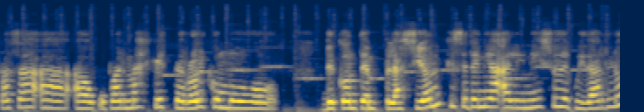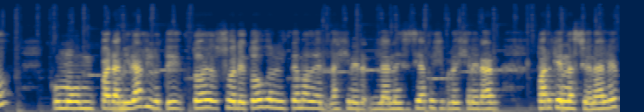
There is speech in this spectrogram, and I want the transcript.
pasa a, a ocupar más que este rol como de contemplación que se tenía al inicio de cuidarlo, como para mirarlo, todo- sobre todo con el tema de la, la necesidad, por ejemplo, de generar parques nacionales,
